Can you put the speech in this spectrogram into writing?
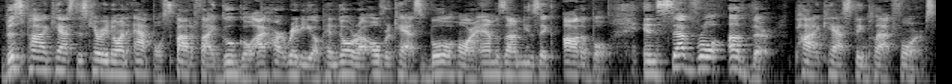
This podcast is carried on Apple, Spotify, Google, iHeartRadio, Pandora, Overcast, Bullhorn, Amazon Music, Audible, and several other podcasting platforms.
